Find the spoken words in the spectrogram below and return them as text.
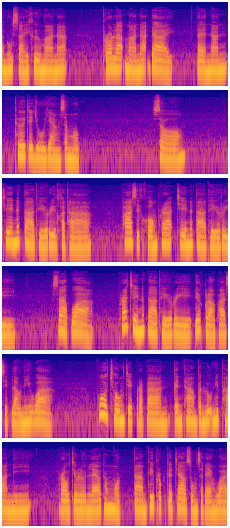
อนุสัยคือมานะ เพราะละมานะได้ แต่นั้นเธอจะอยู่อย่างสงบ 2. เชนตาเถรีคาถาภาสิทธิของพระเชนตาเถรี ทราบว่า พระเชนตาเถรีได้กล่าวภาสิทธิเหล่านี้ว่าโพชงเจ็ดประการเป็นทางบรรลุนิพพานนี้ เราเจริญแล้วทั้งหมด ตามที่พระพุทธเจ้าทรงแสดงไว้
